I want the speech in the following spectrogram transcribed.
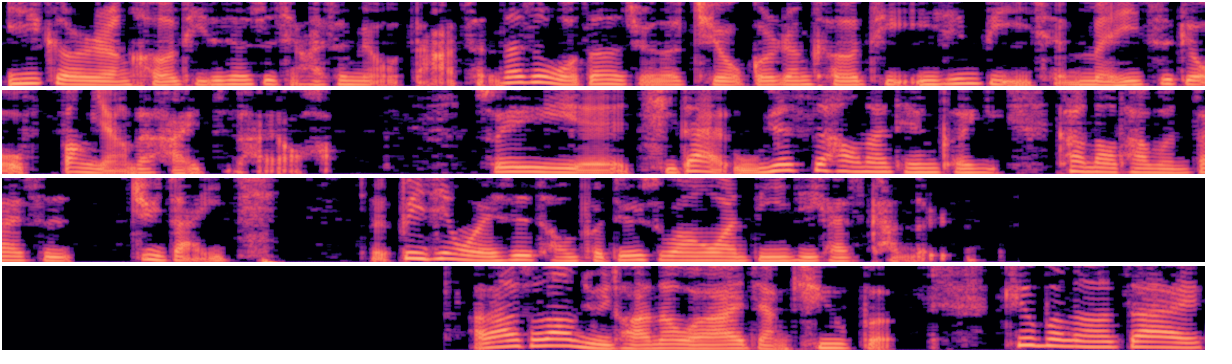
一个人合体这件事情还是没有达成，但是我真的觉得九个人合体已经比以前每一次给我放羊的孩子还要好，所以也期待五月四号那天可以看到他们再次聚在一起。对，毕竟我也是从 Produce One One 第一季开始看的人。好，啦说到女团呢，我要来讲 Cube。Cube 呢，在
